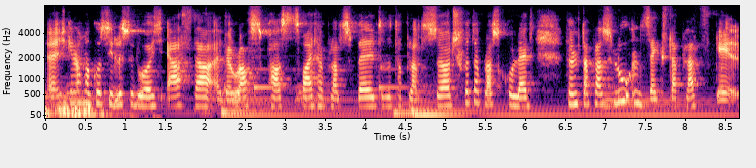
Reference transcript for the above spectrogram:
Äh, ich gehe nochmal kurz die Liste durch. Erster äh, der Ruffs Pass, zweiter Platz Bell, dritter Platz Search, vierter Platz Colette, fünfter Platz Lou und sechster Platz Gale.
